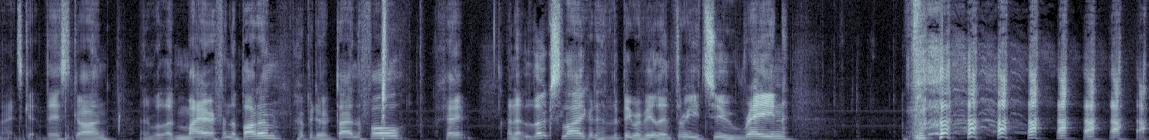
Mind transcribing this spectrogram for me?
Right, let's get this gone, and we'll admire it from the bottom. Hope you don't die in the fall. Okay. And it looks like, we're to have the big reveal in 3, 2, rain.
